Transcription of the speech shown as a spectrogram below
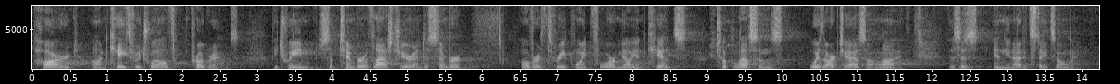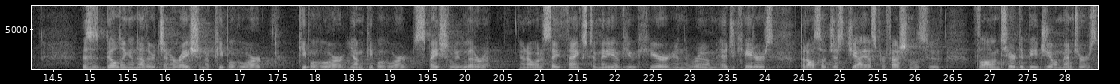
hard on K through 12 programs. Between September of last year and December, over 3.4 million kids took lessons with ArcGIS Online. This is in the United States only. This is building another generation of people who are people who are young people who are spatially literate. And I want to say thanks to many of you here in the room, educators, but also just GIS professionals who volunteered to be geomentors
